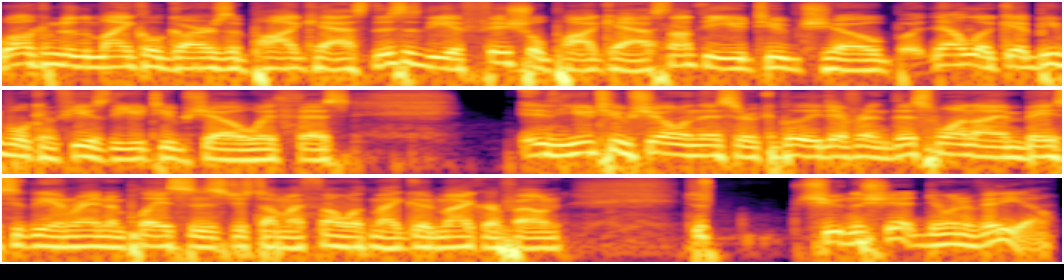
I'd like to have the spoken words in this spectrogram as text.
Welcome to the Michael Garza podcast. This is the official podcast, not the YouTube show. But now, look, uh, people confuse the YouTube show with this. The YouTube show and this are completely different. This one, I'm basically in random places, just on my phone with my good microphone, just shooting the shit, doing a video.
